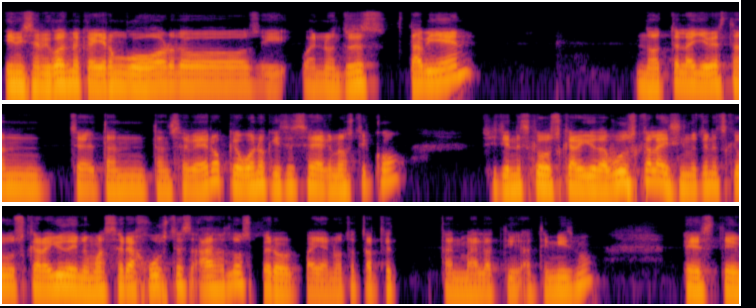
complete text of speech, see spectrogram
y mis amigos me cayeron gordos y bueno, entonces está bien, no te la lleves tan, tan, tan severo, qué bueno que hice ese diagnóstico. Si tienes que buscar ayuda, búscala y si no tienes que buscar ayuda y nomás hacer ajustes, hazlos, pero vaya, no tratarte tan mal a ti, a ti mismo. Este,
